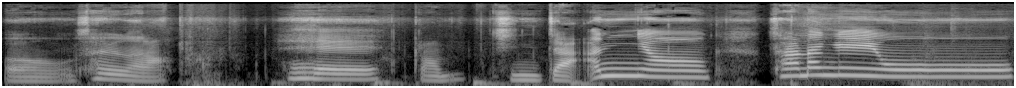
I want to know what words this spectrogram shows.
어 사연하라. 헤헤. 그럼 진짜 안녕. 사랑해요.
